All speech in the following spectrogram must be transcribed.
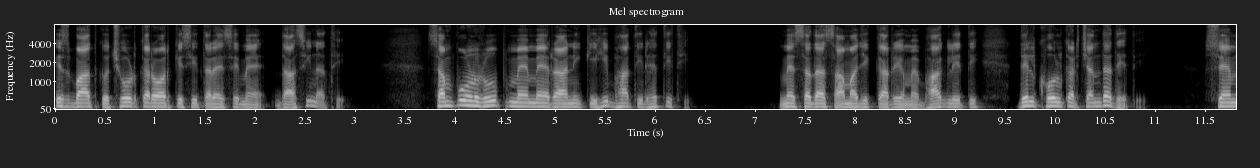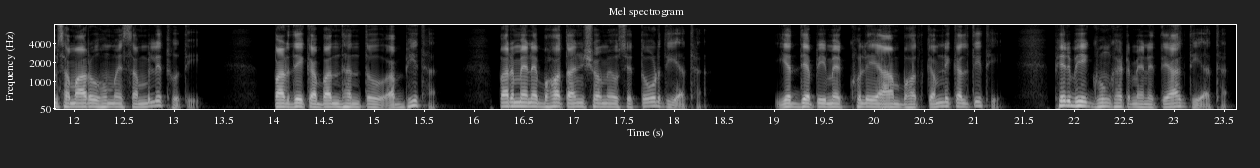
इस बात को छोड़कर और किसी तरह से मैं दासी न थी। संपूर्ण रूप में मैं रानी की ही भांति रहती थी। मैं सदा सामाजिक कार्यों में भाग लेती, दिल खोलकर चंदा देती, स्वयं समारोह में सम्मिलित होती। पर्दे का बंधन तो अब भी था, पर मैंने बहुत अंशों में उसे तोड़ दिया था। यद्यपि मैं खुले आम बहुत कम निकलती थी, फिर भी घूंघट मैंने त्याग दिया था।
